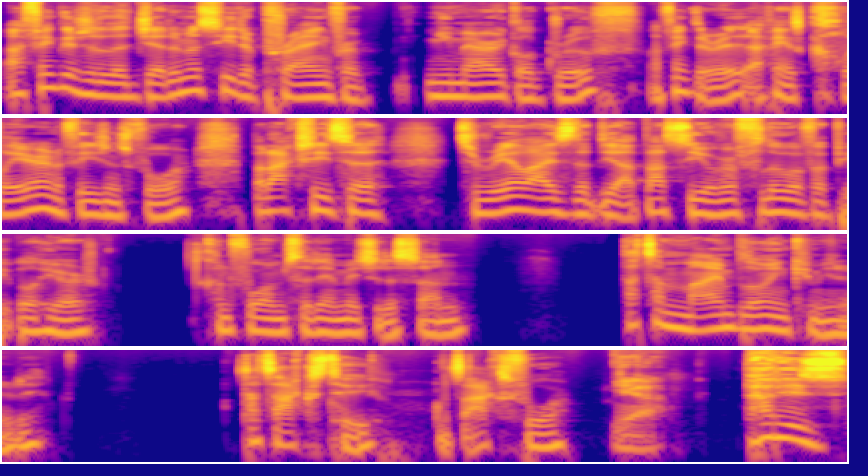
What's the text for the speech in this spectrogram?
I think there's a legitimacy to praying for numerical growth. I think there is. I think it's clear in Ephesians four. But actually, to to realize that yeah, that's the overflow of a people who are conformed to the image of the Son. That's a mind blowing community. That's Acts two. That's Acts four. Yeah. That is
